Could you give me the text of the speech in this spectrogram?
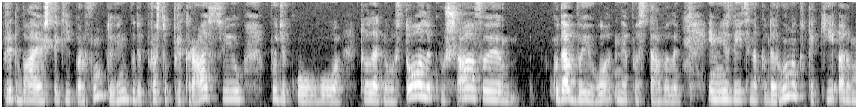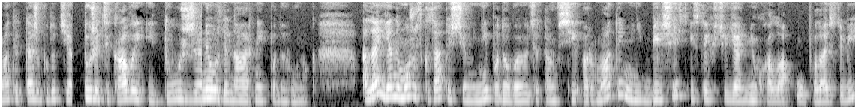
придбаєш такий парфум, то він буде просто прикрасою будь-якого туалетного столику, шафи, куди б ви його не поставили. І мені здається, на подарунок такі аромати теж будуть як дуже цікавий і дуже неординарний подарунок. Але я не можу сказати, що мені подобаються там всі аромати. Мені більшість із тих, що я нюхала у палай собі,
